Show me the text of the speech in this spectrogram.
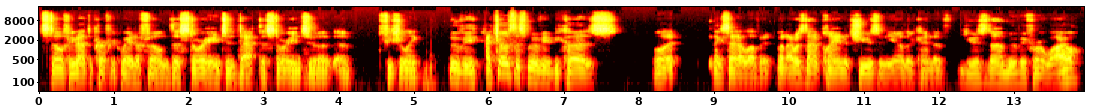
still figured out the perfect way to film this story and to adapt this story into a, a feature length movie. I chose this movie because, well, it, like I said, I love it, but I was not planning to choose any other kind of used uh, movie for a while.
